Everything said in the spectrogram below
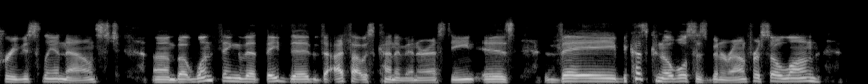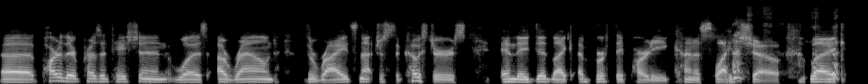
previously announced. Um, but one thing that they did that I thought was kind of interesting is they, because Knoebels has been around for so long, uh, part of their presentation was around the rides, not just the coasters, and they did like a birthday party kind of slideshow. like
